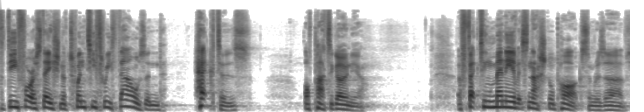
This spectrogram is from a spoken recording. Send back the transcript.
the deforestation of 23,000 hectares of Patagonia, affecting many of its national parks and reserves.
